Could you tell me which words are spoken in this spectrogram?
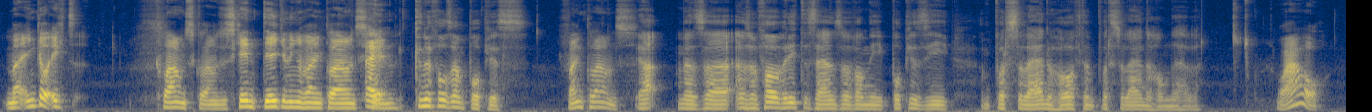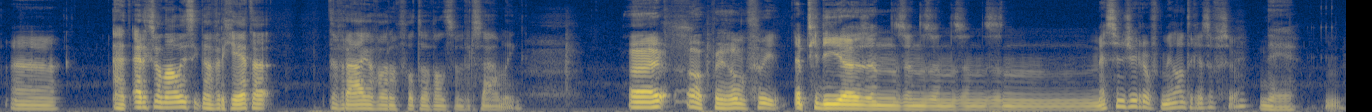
Maar enkel echt clowns, clowns. Dus geen tekeningen van clowns, Hij- geen... knuffels en popjes. Van clowns. Ja, met en zijn favorieten zijn zo van die popjes die een porseleinen hoofd en porseleinen handen hebben. Wauw. Eh, En het ergste van al is, ik ben vergeten te vragen voor een foto van zijn verzameling. Eh, oh, pardon, sorry. Heb je die, eh, zijn, zijn, zijn, zijn, zijn messenger of mailadres of zo? Nee. Hmm.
